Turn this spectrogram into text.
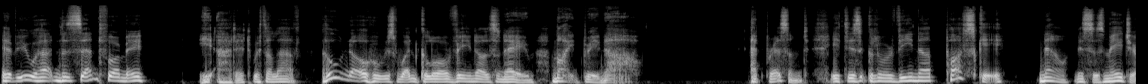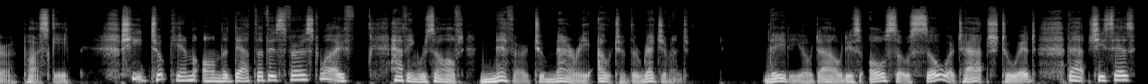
If you hadn't sent for me, he added with a laugh. Who knows what Glorvina's name might be now? At present, it is Glorvina Posky, now Mrs. Major Posky. She took him on the death of his first wife, having resolved never to marry out of the regiment. Lady O'Dowd is also so attached to it that she says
